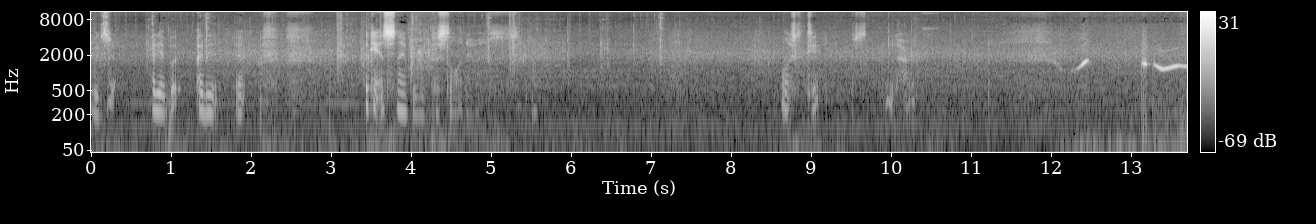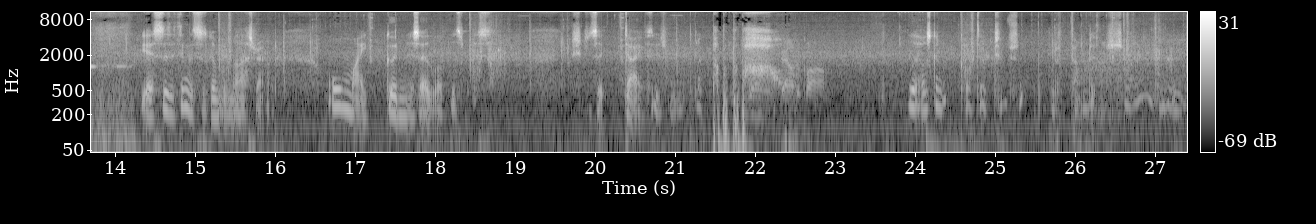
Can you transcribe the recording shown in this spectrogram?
Which I didn't put. I didn't. Uh, I can't snipe with a pistol anyways. So. Well, I can't. Yes, I think this is gonna be my last round. Oh my goodness, I love this place. She can say dive through room, like pow pow pow pow. Well, I was gonna go up there too, so I would have found it. So, mm.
